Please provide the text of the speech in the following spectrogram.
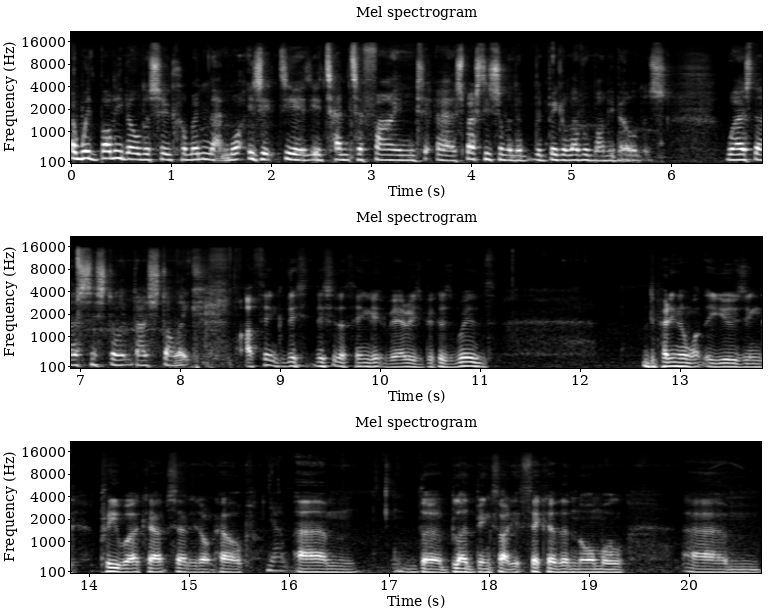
And with bodybuilders who come in then, what is it you, you tend to find, uh, especially some of the, the bigger level bodybuilders, Where's their systolic, diastolic? I think this this is the thing. It varies because with depending on what they're using, pre-workout certainly don't help. Yeah. Um, the blood being slightly thicker than normal, um,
